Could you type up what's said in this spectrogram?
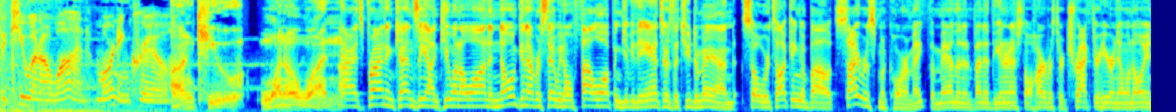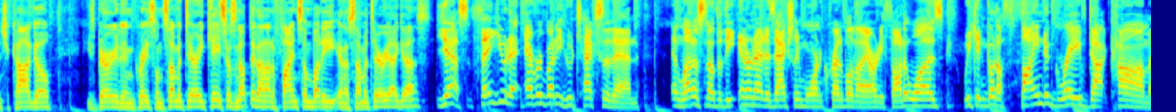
The Q101 Morning Crew. On Q 101. All right, it's Brian and Kenzie on Q101, and no one can ever say we don't follow up and give you the answers that you demand. So we're talking about Cyrus McCormick, the man that invented the International Harvester tractor here in Illinois and Chicago. He's buried in Graceland Cemetery. Case, there's an update on how to find somebody in a cemetery, I guess. Yes, thank you to everybody who texted in and let us know that the internet is actually more incredible than I already thought it was. We can go to findagrave.com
